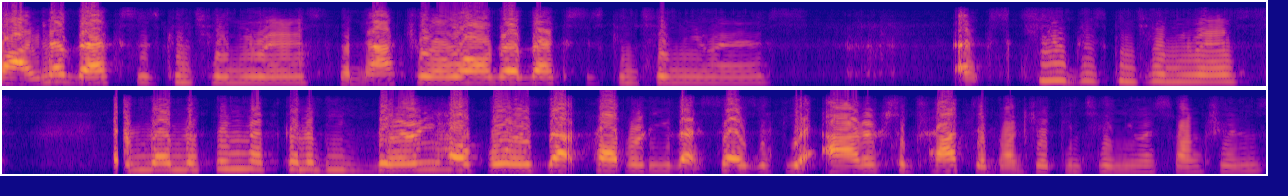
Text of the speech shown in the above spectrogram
sine of x is continuous, the natural log of x is continuous, x cubed is continuous, and then the thing that's going to be very helpful is that property that says if you add or subtract a bunch of continuous functions,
